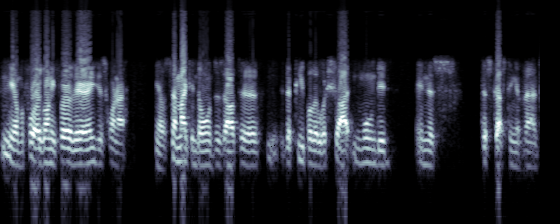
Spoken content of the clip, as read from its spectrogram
you know, before I go any further, I just want to you know send my condolences out to the people that were shot and wounded in this disgusting event.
